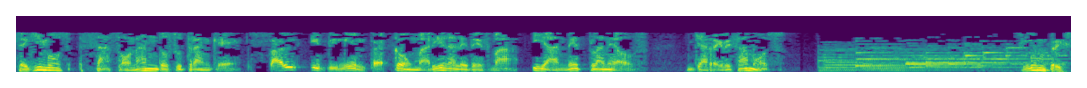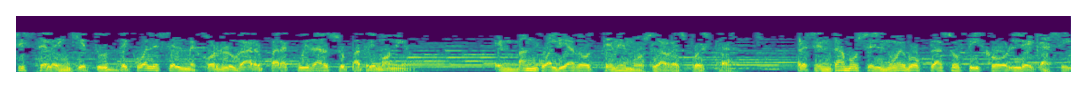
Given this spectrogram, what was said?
Seguimos sazonando su tranque. Sal y pimienta. Con Mariela Ledesma y Annette Planels. Ya regresamos. Siempre existe la inquietud de cuál es el mejor lugar para cuidar su patrimonio. En Banco Aliado tenemos la respuesta. Presentamos el nuevo plazo fijo Legacy,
